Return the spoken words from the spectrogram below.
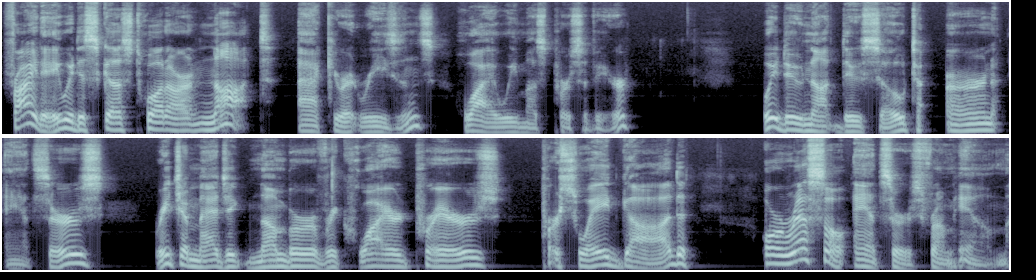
Friday, we discussed what are not accurate reasons why we must persevere. We do not do so to earn answers, reach a magic number of required prayers, persuade God, or wrestle answers from Him.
